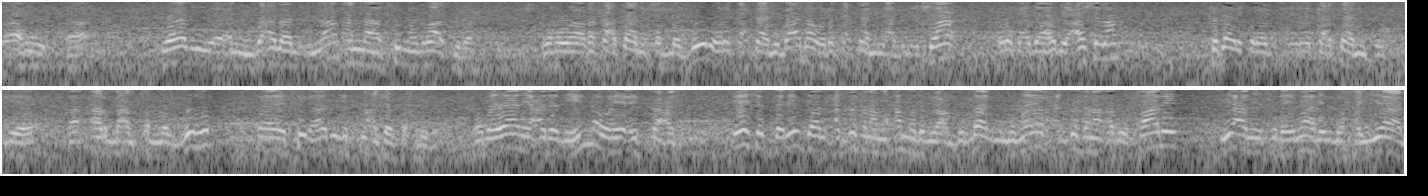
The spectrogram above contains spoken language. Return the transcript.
ما هو وهذه يعني جعلها الإمام أنها سنة راتبه وهو ركعتان قبل الظهر وركعتان بعدها وركعتان بعد العشاء وركعتان هذه عشرة. كذلك ركعتان اربعا قبل الظهر فيصير هذه 12 تقريبا. وبيان عددهن وهي 12 إيش الدليل؟ قال حدثنا محمد بن عبد الله بن نمير حدثنا أبو خالد يعني سليمان بن حيان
